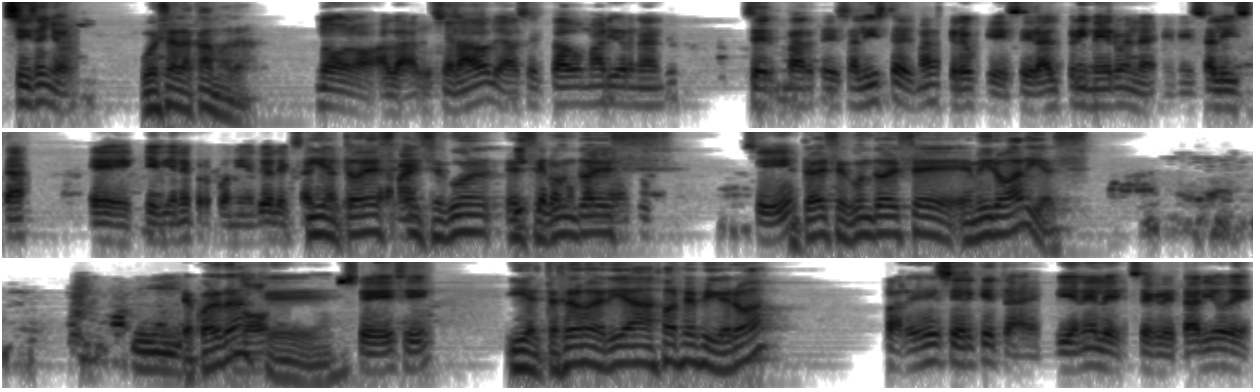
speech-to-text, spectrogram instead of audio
Sí, señor. ¿O es a la Cámara? No, no, a la- al Senado le ha aceptado Mario Hernández ser parte de esa lista. Es más, creo que será el primero en, la, en esa lista eh, que viene proponiendo el Y exalcalde. de entonces el, segun- el Y segundo es... Sí. Entonces el segundo es eh, Emiro Arias. ¿De acuerdo? no. Que- Sí, sí. ¿Y el tercero sería Jorge Figueroa? Parece ser que también el exsecretario de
